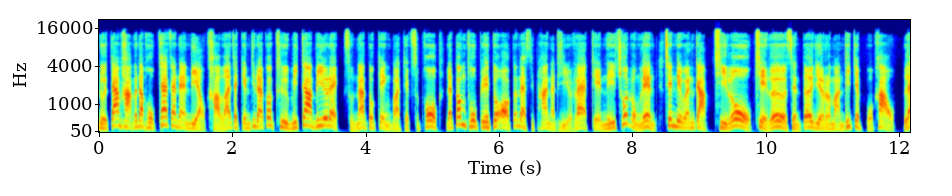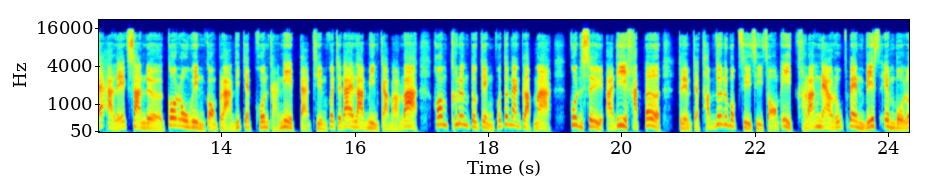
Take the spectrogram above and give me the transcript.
โดยแต้มห่างอันดับ 6 แค่คะแนนเดียว ข่าวร้ายจากเกมที่แล้วก็คือมิก้าบิเรกสุนหน้าตัวเก่งบาดเจ็บสะโพกและต้องถูกเปลี่ยนตัวออกตั้งแต่ 15 นาทีแรกเกมนี้ชดลงเล่น เช่นเดียวกันกับทีโร่เคเลอร์เซนเตอร์เยอรมันที่เจ็บหัวเข่า และอเล็กซานเดอร์โกโรวินกองกลางที่เจ็บโคนขาหนีบ แต่ทีมก็จะได้ลามินกามาร่าห้องเครื่องตัวเก่งโพเตอร์แมนกลับมา กุนซืออาดี้ฮัตเตอร์ เตรียมจะทำด้วยระบบ 4-4-2 อีก ครั้งแนวรุกเป็นบิสเอมโบโล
